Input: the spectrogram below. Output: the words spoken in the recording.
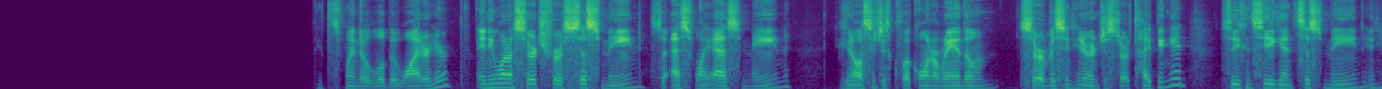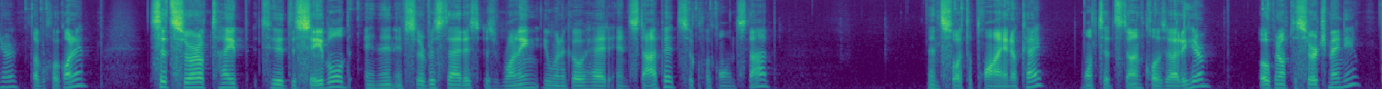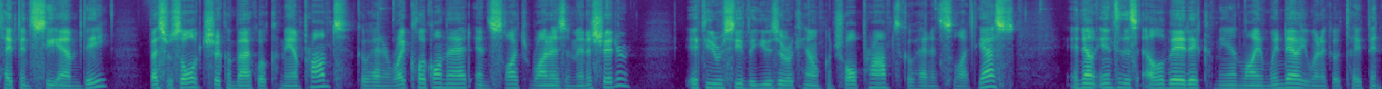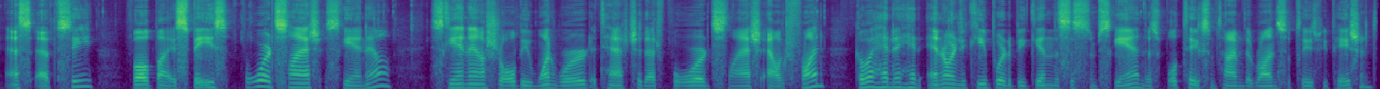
Make this window a little bit wider here. And you want to search for sysmain, so SYS main. You can also just click on a random service in here and just start typing it. So you can see again sysmain in here, double click on it. Set startup type to disabled, and then if service status is running, you want to go ahead and stop it. So click on stop. Then select apply and OK. Once that's done, close out of here. Open up the search menu, type in CMD, Best result should come back with command prompt. Go ahead and right click on that and select run as administrator. If you receive a user account control prompt, go ahead and select yes. And now into this elevated command line window, you want to go type in SFC followed by a space forward slash scan now. Scan now should all be one word attached to that forward slash out front. Go ahead and hit enter on your keyboard to begin the system scan. This will take some time to run, so please be patient.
